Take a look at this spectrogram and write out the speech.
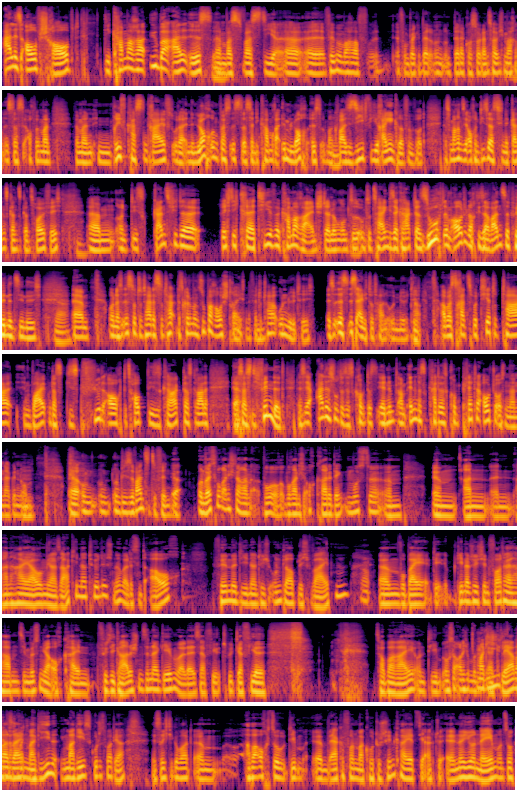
alles aufschraubt, die Kamera überall ist, ähm, was, was die äh, äh, Filmemacher äh, von Breaking Bad und, und Better Call Saul ganz häufig machen, ist, dass auch wenn man, wenn man in den Briefkasten greift oder in ein Loch irgendwas ist, dass dann die Kamera im Loch ist und man Mhm. quasi sieht, wie reingegriffen wird. Das machen sie auch in dieser Szene ganz, ganz, ganz häufig. Mhm. Ähm, und dies ganz viele richtig kreative Kameraeinstellungen, um zu, um zu zeigen, dieser Charakter sucht im Auto nach dieser Wanze, findet sie nicht. Ja. Ähm, und das ist so total, das, total, das könnte man super rausstreichen. Das wäre Mhm. total unnötig. Es, es ist eigentlich total unnötig. Ja. Aber es transportiert total den Vibe und das, dieses Gefühl auch des Haupt dieses Charakters gerade, dass Ja. er es nicht findet, dass er alles sucht, dass es kommt, dass er nimmt am Ende, das hat er das komplette Auto auseinandergenommen, äh, um, um, um diese Wanze zu finden. Mhm. Ja. Und weißt du, woran ich daran, wo, woran ich auch gerade denken musste? Ähm, ähm, an, an, Hayao Miyazaki natürlich, ne, weil das sind auch Filme, die natürlich unglaublich viben, Ja. ähm, wobei die, die natürlich den Vorteil haben, sie müssen ja auch keinen physikalischen Sinn ergeben, weil da ist ja viel, spielt ja viel Zauberei und die muss ja auch nicht unbedingt Magie, erklärbar sein. Magie. Magie ist ein gutes Wort, ja, ist das richtige Wort. Ähm, aber auch so die äh, Werke von Makoto Shinkai jetzt die aktuellen, ne, Your Name und so,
